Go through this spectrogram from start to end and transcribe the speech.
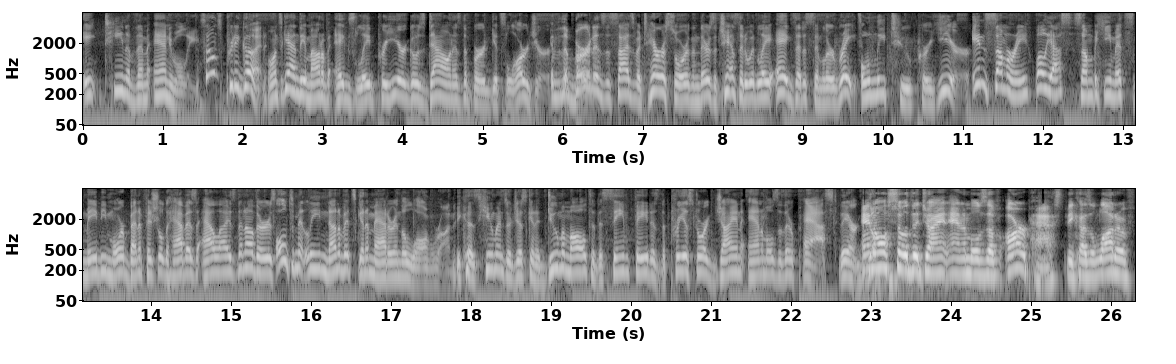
18 of them annually. Sounds pretty good. Once again, the amount of eggs laid per year goes down as the bird gets larger. If the bird is the size of a pterosaur, then there's a chance that it would lay eggs at a similar rate, only two per year. In summary, well yes, some behemoths may be more beneficial to have as allies than others, ultimately none of it's gonna matter in the long run, because humans are just gonna doom them all to the same fate as the prehistoric giant animals of their past. They are and also the giant animals of our past, because a lot of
